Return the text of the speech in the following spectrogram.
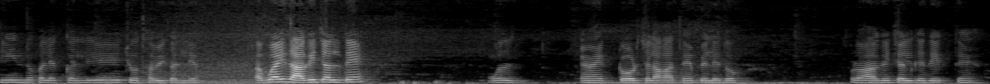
तीन तो कलेक्ट कर लिए, चौथा भी कर लिया। अब गाइस आगे चलते हैं। और यहाँ एक टॉर्च लगाते हैं पहले तो। थोड़ा आगे चल के देखते हैं।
